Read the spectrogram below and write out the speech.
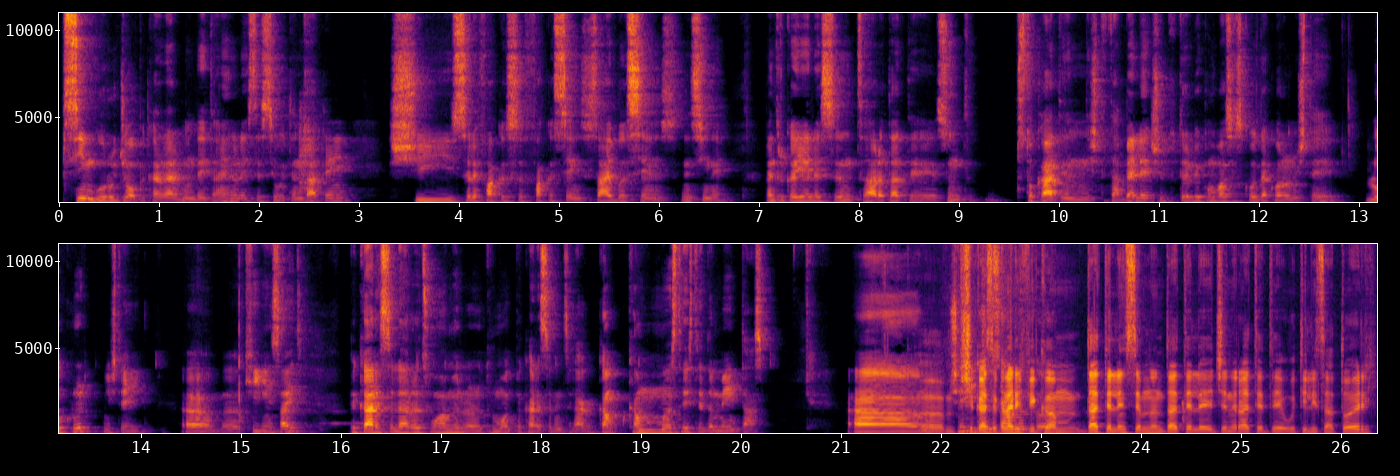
singurul job pe care îl are un data analyst este să se uite în date și să le facă să facă sens, să aibă sens în sine pentru că ele sunt arătate, sunt stocate în niște tabele și tu trebuie cumva să scoți de acolo niște lucruri, niște uh, uh, key insights pe care să le arăți oamenilor într-un mod pe care să le înțeleagă. Cam, cam ăsta este the main task. Uh, uh, și ca să clarificăm, că... datele însemnând datele generate de utilizatori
